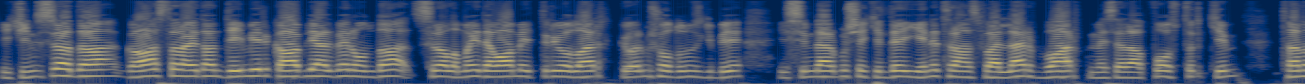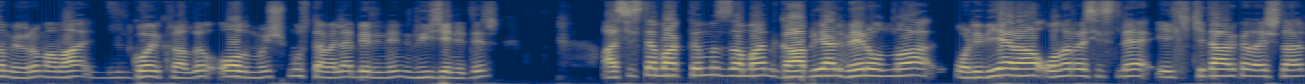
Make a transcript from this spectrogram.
ikinci sırada Galatasaray'dan Demir, Gabriel Veron da sıralamayı devam ettiriyorlar. Görmüş olduğunuz gibi isimler bu şekilde yeni transferler var. Mesela Foster kim tanımıyorum ama gol krallığı olmuş. Muhtemelen birinin Rijen'idir. Asiste baktığımız zaman Gabriel Veron'la Oliveira onar asistle ilk ikide arkadaşlar.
